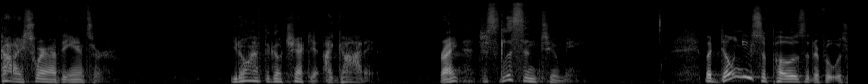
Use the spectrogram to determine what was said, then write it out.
God, I swear I have the answer. You don't have to go check it. I got it, right? Just listen to me. But don't you suppose that if it was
